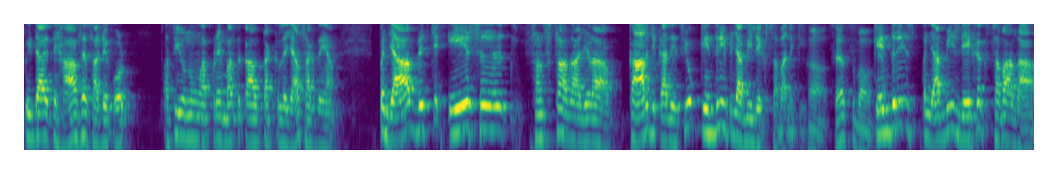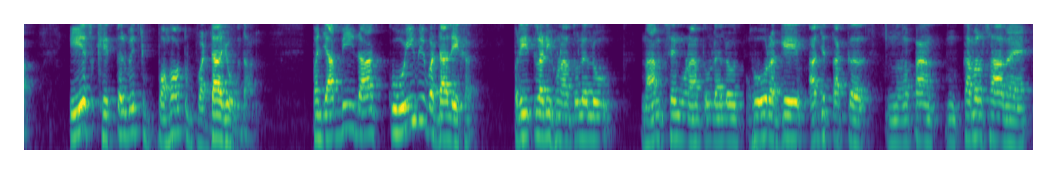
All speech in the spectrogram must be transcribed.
ਪੀੜਾ ਇਤਿਹਾਸ ਹੈ ਸਾਡੇ ਕੋਲ। ਅਸੀਂ ਉਹਨੂੰ ਆਪਣੇ ਮੱਧਕਾਲ ਤੱਕ ਲਿਜਾ ਸਕਦੇ ਹਾਂ। ਪੰਜਾਬ ਵਿੱਚ ਇਸ ਸੰਸਥਾ ਦਾ ਜਿਹੜਾ ਕਾਰਜਕਾਰੀ ਸੀ ਉਹ ਕੇਂਦਰੀ ਪੰਜਾਬੀ ਲੇਖਕ ਸਭਾ ਨੇ ਕੀਤਾ। ਹਾਂ ਸਹਿਤ ਸਭਾਵਾਂ ਕੇਂਦਰੀ ਪੰਜਾਬੀ ਲੇਖਕ ਸਭਾ ਦਾ ਇਸ ਖੇਤਰ ਵਿੱਚ ਬਹੁਤ ਵੱਡਾ ਯੋਗਦਾਨ। ਪੰਜਾਬੀ ਦਾ ਕੋਈ ਵੀ ਵੱਡਾ ਲੇਖਕ ਪ੍ਰੀਤ ਲੜੀ ਹੁਣਾਂ ਤੋਂ ਲੈ ਲਓ ਨਾਨਕ ਸਿੰਘ ਹੁਣਾਂ ਤੋਂ ਲੈ ਲਓ ਹੋਰ ਅੱਗੇ ਅੱਜ ਤੱਕ ਆਪਾਂ ਕਮਲ ਸਾਹਿਬ ਹੈ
